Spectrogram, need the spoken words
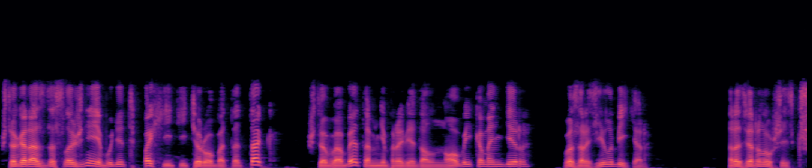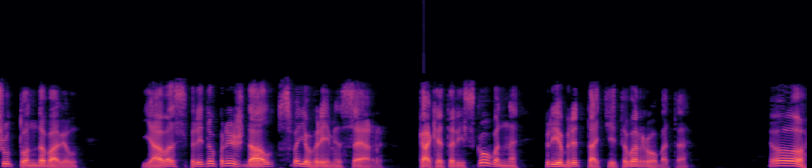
что гораздо сложнее будет похитить робота так, чтобы об этом не проведал новый командир, — возразил Бикер. Развернувшись к Шуту, он добавил, — Я вас предупреждал в свое время, сэр, как это рискованно приобретать этого робота. — О,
